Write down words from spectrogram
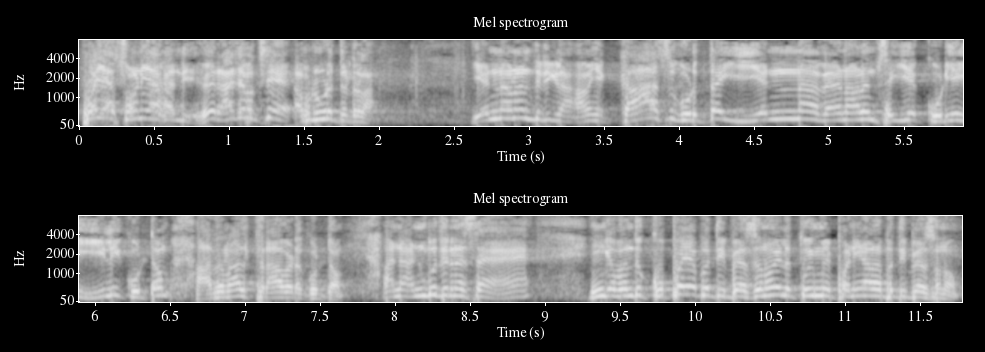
போயா சோனியா காந்தி. ராஜபக்சே அப்படி கூட திட்டலாம். என்னன்னு திட்டிக்கலாம். அவங்க காசு கொடுத்தா என்ன வேணாலும் செய்யக்கூடிய இலி கூட்டம் அதனால் திராவிட கூட்டம். ஆனா அன்பு தினசன் இங்க வந்து குப்பையை பத்தி பேசணும் இல்ல தூய்மை பணியாளர் பத்தி பேசணும்?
